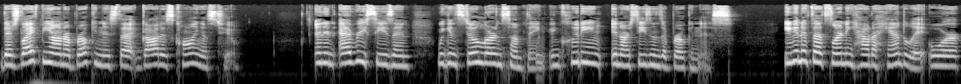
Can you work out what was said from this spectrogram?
There's life beyond our brokenness that God is calling us to. And in every season, we can still learn something, including in our seasons of brokenness. Even if that's learning how to handle it or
